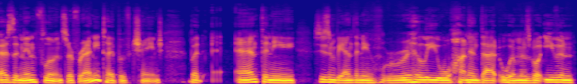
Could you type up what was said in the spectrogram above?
as an influencer for any type of change. But Anthony, Susan B. Anthony, really wanted that women's vote, even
